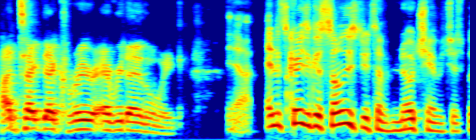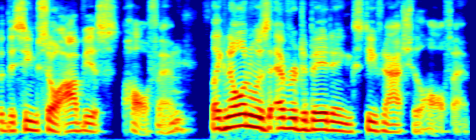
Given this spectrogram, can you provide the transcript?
I'd take that career every day of the week. Yeah, and it's crazy because some of these dudes have no championships, but they seem so obvious Hall of Fame. Mm-hmm. Like no one was ever debating Steve Nash to the Hall of Fame.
